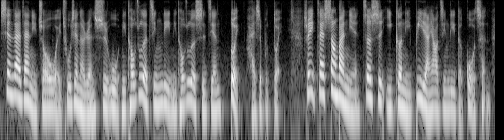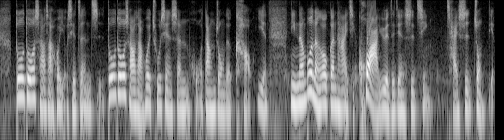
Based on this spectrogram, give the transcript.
现在在你周围出现的人事物，你投注的精力，你投注的时间对还是不对。所以在上半年，这是一个你必然要经历的过程，多多少少会有些争执，多多少少会出现生活当中的考验，你能不能够跟他一起跨越这件事情才是重点。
